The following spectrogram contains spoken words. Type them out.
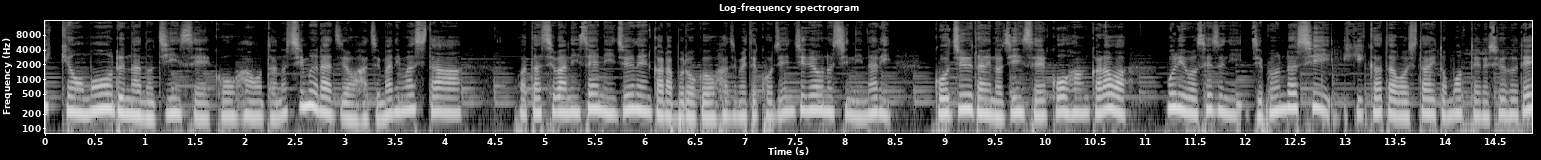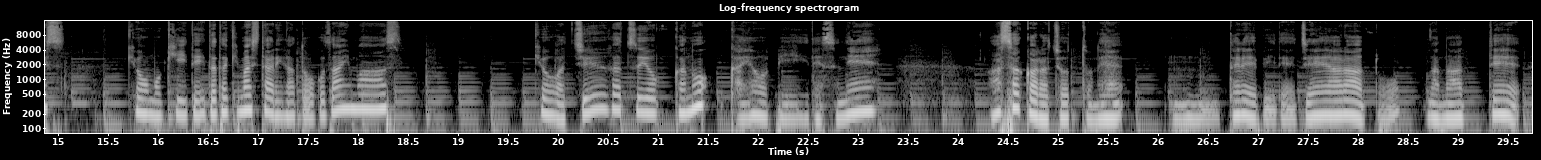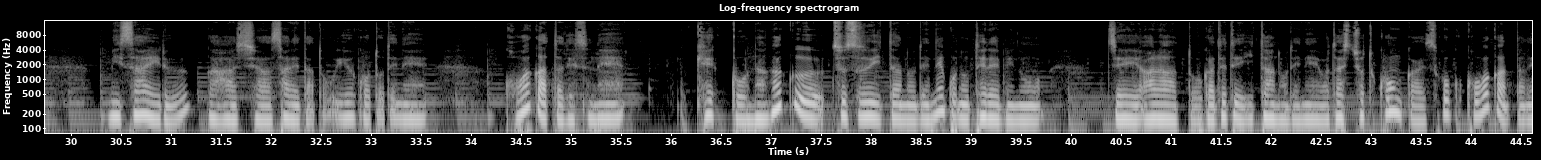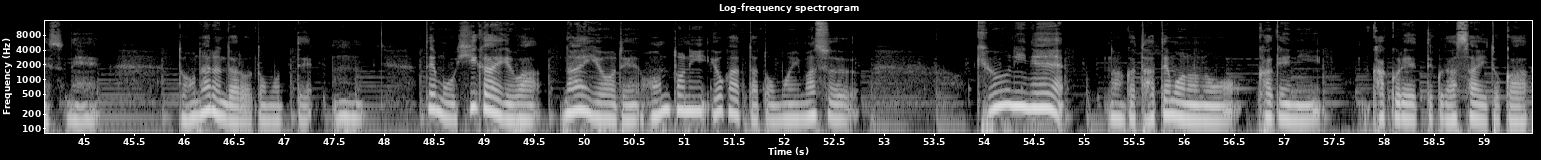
はい今日もルナの人生後半を楽しむラジオ始まりました。私は2020年からブログを始めて個人事業主になり50代の人生後半からは無理をせずに自分らしい生き方をしたいと思っている主婦です。今日も聞いていただきましてありがとうございます。今日は10月4日の火曜日ですね。朝からちょっとね、うん、テレビで J アラートが鳴ってミサイルが発射されたということでね。怖かったですね。結構長く続いたのでねこのテレビの J アラートが出ていたのでね私ちょっと今回すごく怖かったですね。どうなるんだろうと思って、うん、でも被害はないようで本当に良かったと思います。急にねなんか建物の陰に隠れてくださいとか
